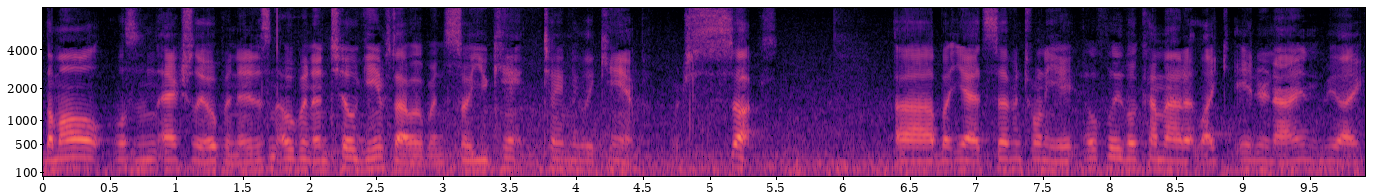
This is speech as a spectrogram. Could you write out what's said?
the mall wasn't actually open. It isn't open until GameStop opens, so you can't technically camp, which sucks. Uh, but yeah, it's 7:28. Hopefully they'll come out at like eight or nine and be like,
